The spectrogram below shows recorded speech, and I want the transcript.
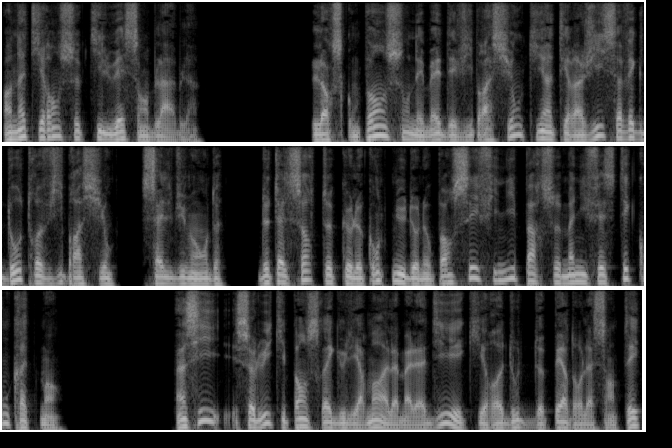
en attirant ce qui lui est semblable. Lorsqu'on pense, on émet des vibrations qui interagissent avec d'autres vibrations, celles du monde, de telle sorte que le contenu de nos pensées finit par se manifester concrètement. Ainsi, celui qui pense régulièrement à la maladie et qui redoute de perdre la santé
